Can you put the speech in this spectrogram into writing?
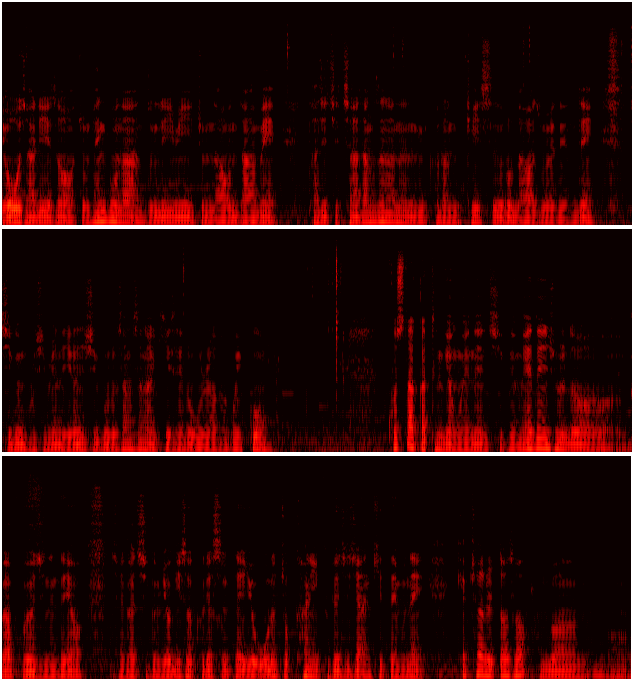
요 자리에서 좀 횡보나 눌림이 좀 나온 다음에 다시 재차 상승하는 그런 케이스로 나와줘야 되는데 지금 보시면 이런 식으로 상승할 기세로 올라가고 있고 코스닥 같은 경우에는 지금 헤드앤숄더가 보여지는데요. 제가 지금 여기서 그렸을 때 이 오른쪽 칸이 그려지지 않기 때문에 캡처를 떠서 한번 어,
